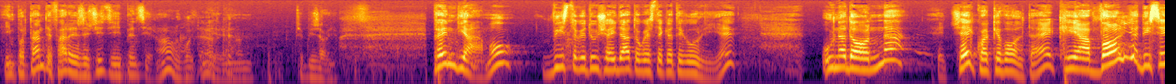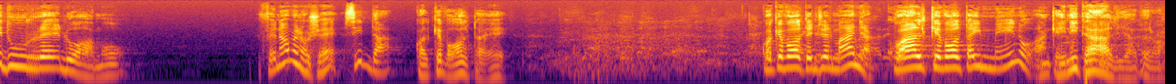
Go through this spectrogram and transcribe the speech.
È importante fare esercizi di pensiero, no? Lo puoi tenere, okay. non c'è bisogno. Prendiamo, visto che tu ci hai dato queste categorie, una donna, c'è qualche volta, eh, che ha voglia di sedurre l'uomo. Il fenomeno c'è, si dà, qualche volta, eh qualche volta in Germania, qualche volta in meno, anche in Italia però.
